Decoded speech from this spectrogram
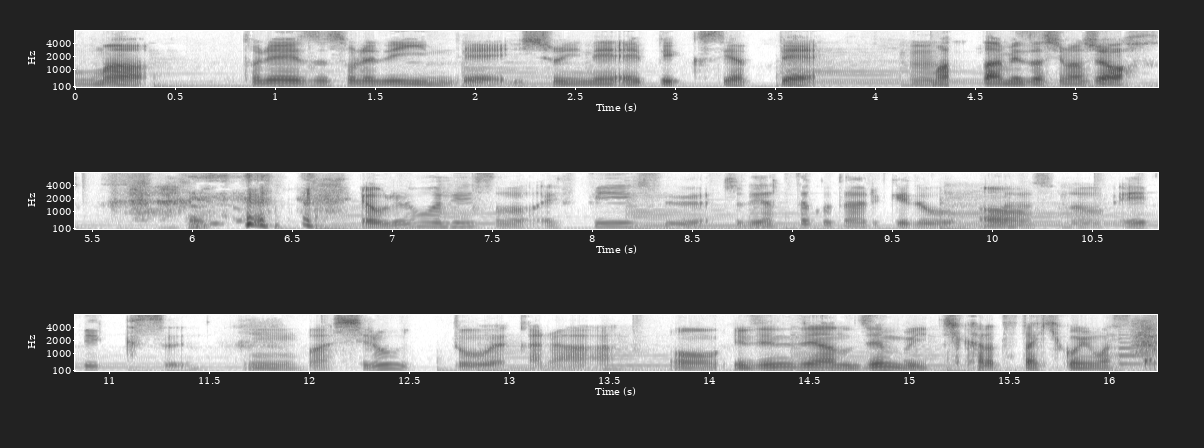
ん、まあ、とりあえずそれでいいんで、一緒にね、APEX やって、うんマッター目指しましょ いや俺もね、その FPS ちょっとやったことあるけど、その APEX。は素人やから、うん。え全然、あの、全部一から叩き込みますから。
